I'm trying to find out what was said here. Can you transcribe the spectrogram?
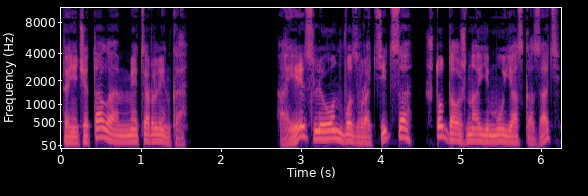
Ты не читала Метерлинка? А если он возвратится, что должна ему я сказать?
